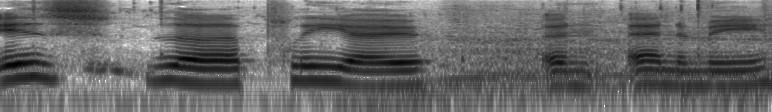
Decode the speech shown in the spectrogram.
Is the Pleo an enemy?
